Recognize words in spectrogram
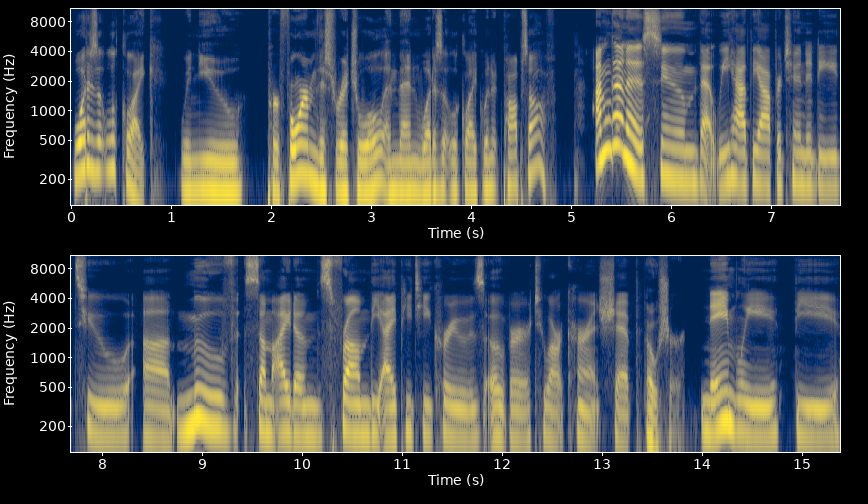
what does it look like when you perform this ritual, and then what does it look like when it pops off? I'm going to assume that we have the opportunity to uh, move some items from the IPT cruise over to our current ship, Oh, sure. namely the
